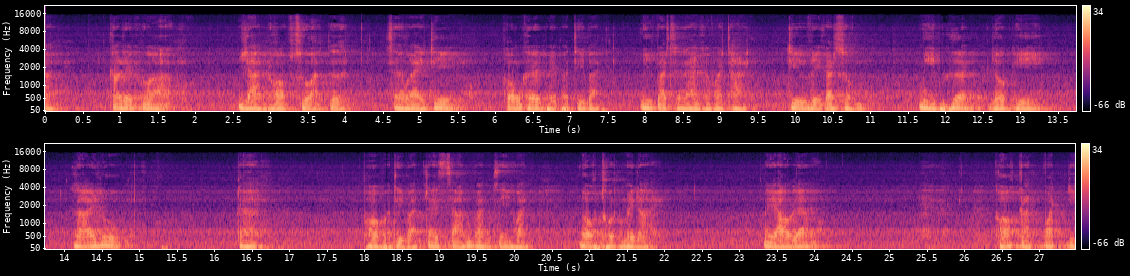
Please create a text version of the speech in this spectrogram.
ารเขาเรียกว่ายานหอบสัวเกิด สมัยที่ผมเคยไปปฏิบัติมีปัสสนากรรมฐานที่เวกสม มีเพื่อนโยกีหลายรูปแต่พอปฏิบัติได้สามวันสี่วัน บอกทนไม่ได้ ไม่เอาแล้ว ขอกลับวัดดี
